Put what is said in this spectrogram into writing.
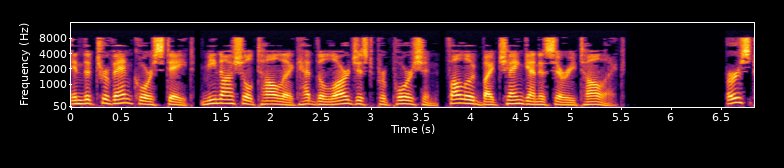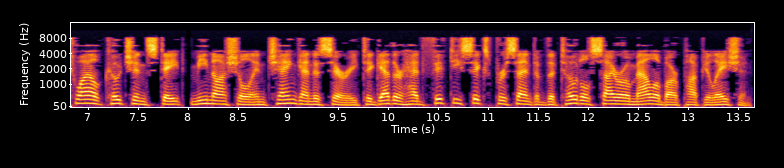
In the Travancore state, Meenachil Taluk had the largest proportion, followed by Changanassery Taluk. Erstwhile Cochin State, Meenachil and Changanassery together had 56% of the total Syro-Malabar population.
